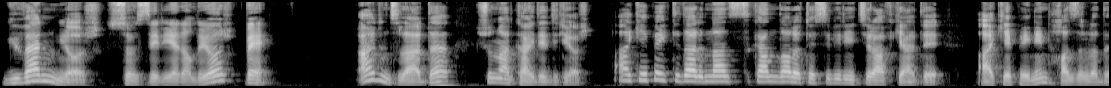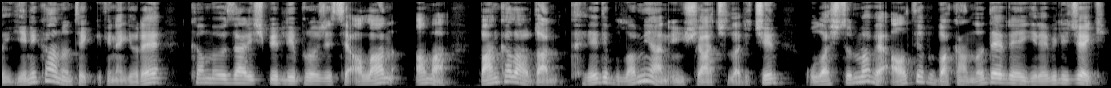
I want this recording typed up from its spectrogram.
güvenmiyor sözleri yer alıyor ve ayrıntılarda şunlar kaydediliyor. AKP iktidarından skandal ötesi bir itiraf geldi. AKP'nin hazırladığı yeni kanun teklifine göre kamu özel işbirliği projesi alan ama bankalardan kredi bulamayan inşaatçılar için Ulaştırma ve Altyapı Bakanlığı devreye girebilecek.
